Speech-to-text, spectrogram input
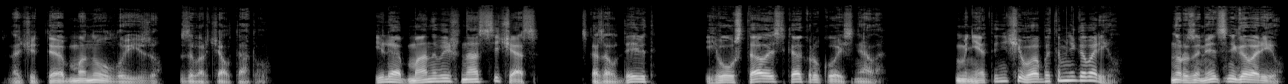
«Значит, ты обманул Луизу», — заворчал Татл. «Или обманываешь нас сейчас», — сказал Дэвид. Его усталость как рукой сняла. «Мне ты ничего об этом не говорил». «Ну, разумеется, не говорил.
